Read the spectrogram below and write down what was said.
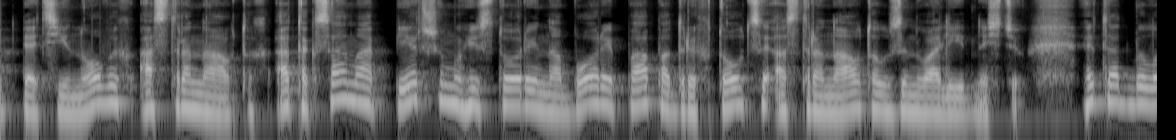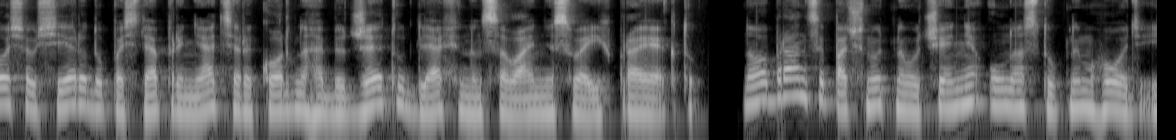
аб пяці новых астранаўтах, а таксама першым у гісторыі наборы па падрыхтоўцы астранаўтаў з інваліднасцю. Это адбылося ў сераду пасля прыняцця рэкорднага бюджэту для фінансавання сваіх праектаў. Новабранцы пачнуць навучэнне ў наступным годзе і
